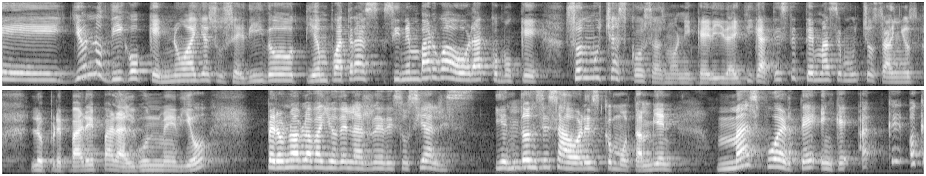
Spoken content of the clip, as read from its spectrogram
Eh, yo no digo que no haya sucedido tiempo atrás, sin embargo ahora como que son muchas cosas, Moni querida, y fíjate, este tema hace muchos años lo preparé para algún medio, pero no hablaba yo de las redes sociales. Y entonces ahora es como también más fuerte en que, ah, que, ok,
